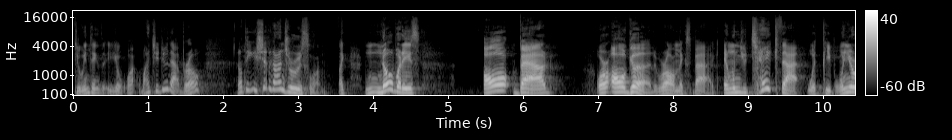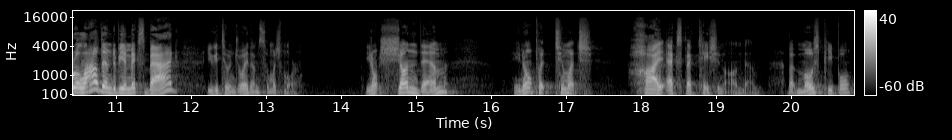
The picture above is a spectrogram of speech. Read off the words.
doing things that you go, why'd you do that, bro? I don't think you should have gone to Jerusalem. Like, nobody's all bad or all good. We're all a mixed bag. And when you take that with people, when you allow them to be a mixed bag, you get to enjoy them so much more. You don't shun them, you don't put too much high expectation on them. But most people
